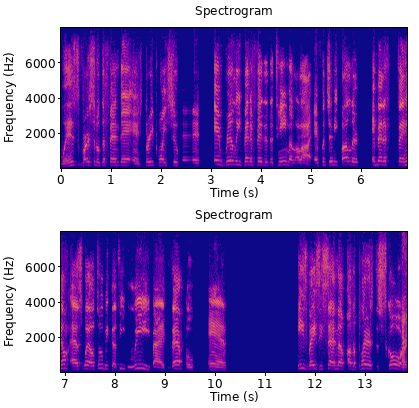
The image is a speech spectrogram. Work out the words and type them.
with his versatile defending and three point shooting, it really benefited the team a lot. And for Jimmy Butler, it benefited him as well too because he lead by example and he's basically setting up other players to score.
